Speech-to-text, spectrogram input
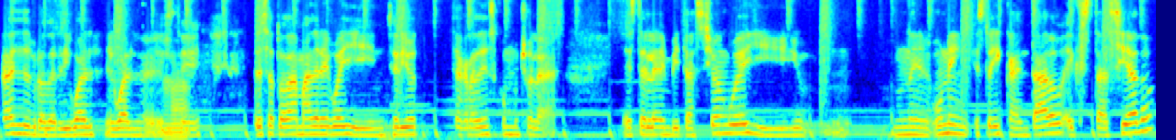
Gracias, brother. Igual, igual, No. este, eres a toda madre, güey. Y en serio, te agradezco mucho la, este, la invitación, güey. Y mm, estoy encantado, extasiado.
